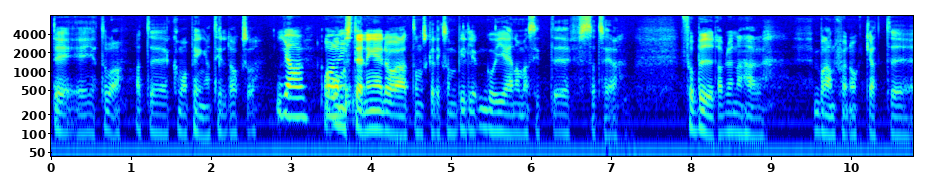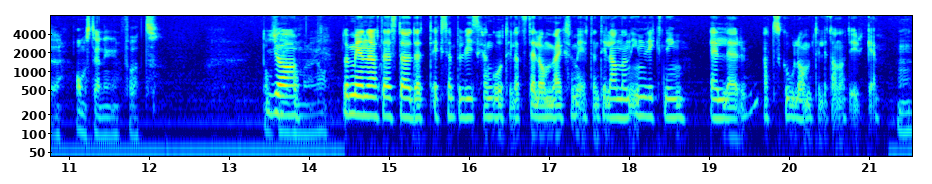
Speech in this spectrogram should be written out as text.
Det är jättebra att det kommer pengar till det också. Ja. Och omställningen är då att de ska liksom gå igenom sitt eh, så att säga förbud av den här branschen och att eh, omställningen för att de ja, med det, ja, de menar att det här stödet exempelvis kan gå till att ställa om verksamheten till annan inriktning eller att skola om till ett annat yrke. Mm.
